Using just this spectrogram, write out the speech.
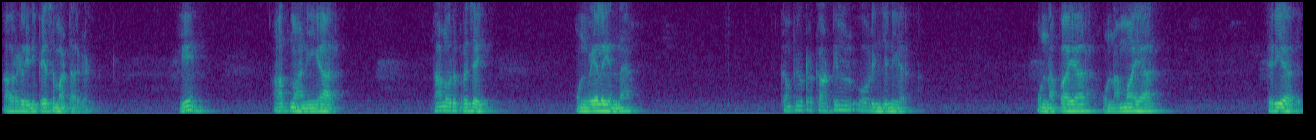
அவர்கள் இனி பேச மாட்டார்கள். ஏன்? ஆத்மா நீ யார்? நான் ஒரு பிரஜை. உன் வேலை என்ன? கம்ப்யூட்டர் காட்டில் ஓர் இன்ஜினியர். உன் அப்பா யார்? உன் அம்மா யார்? தெரியாது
